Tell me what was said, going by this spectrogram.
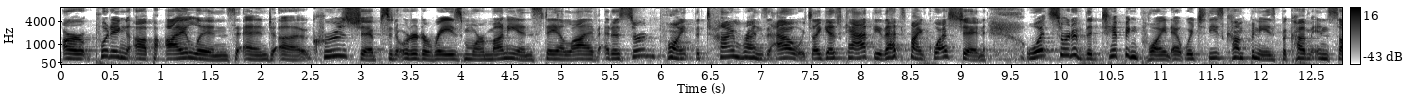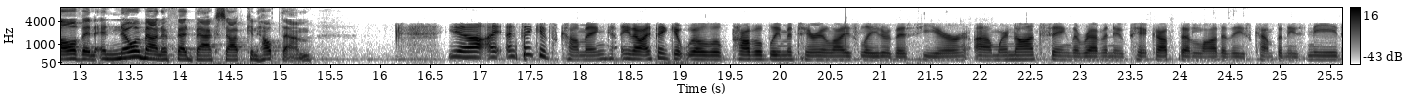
are putting up islands and uh, cruise ships in order to raise more money and stay alive. At a certain point, the time runs out, which I guess, Kathy, that's my question. What's sort of the tipping point at which these companies become insolvent and no amount of Fed backstop can help them? Yeah, I, I think it's coming. You know, I think it will probably materialize later this year. Um, we're not seeing the revenue pickup that a lot of these companies need.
